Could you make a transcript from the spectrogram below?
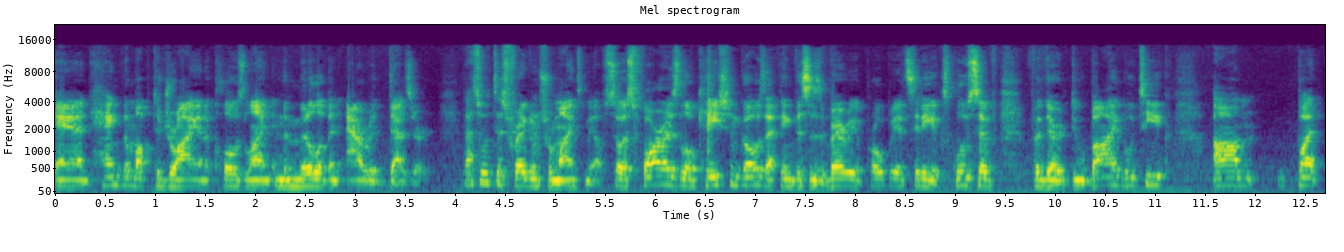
and hang them up to dry on a clothesline in the middle of an arid desert. That's what this fragrance reminds me of. So as far as location goes, I think this is a very appropriate city exclusive for their Dubai boutique. Um, but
